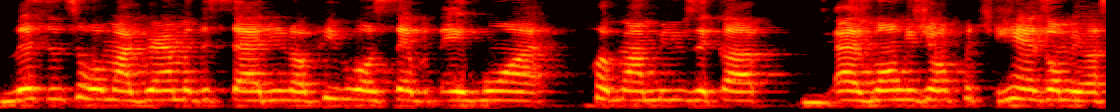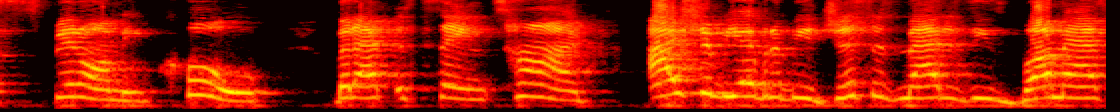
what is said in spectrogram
listen to what my grandmother said. You know, people gonna say what they want, put my music up. As long as you don't put your hands on me or spit on me, cool. But at the same time, I should be able to be just as mad as these bum ass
